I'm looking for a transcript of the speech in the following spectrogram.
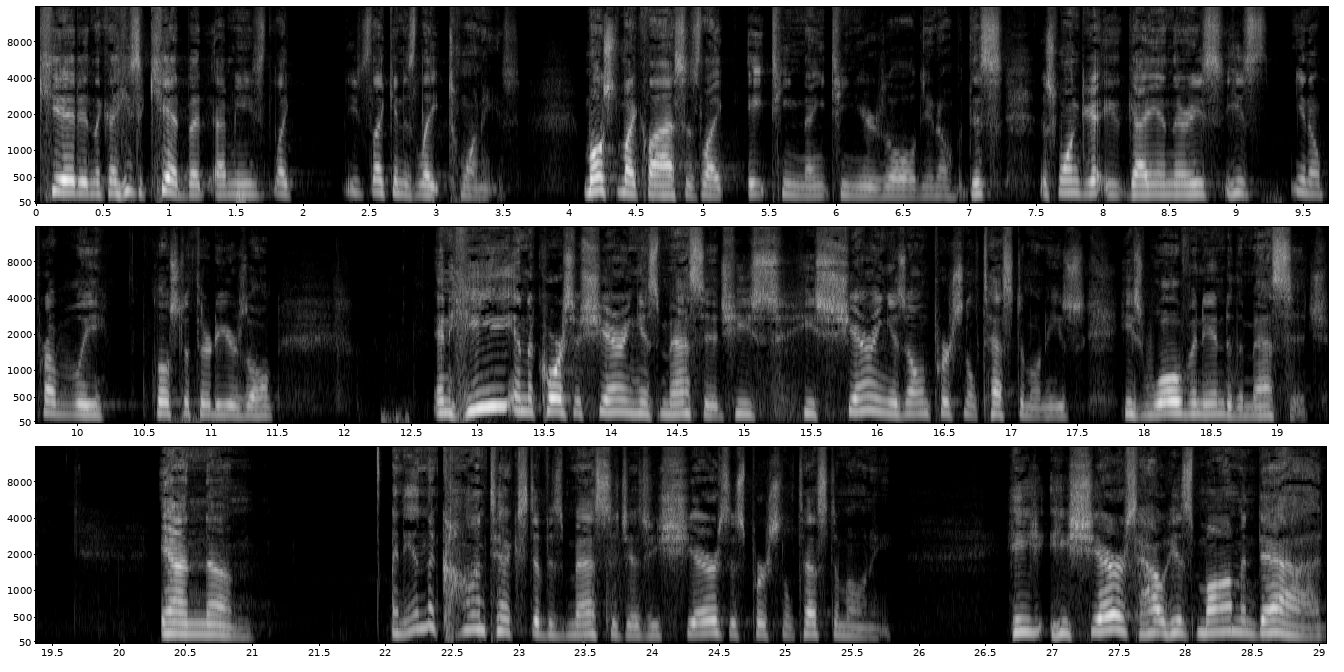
kid in the he's a kid, but I mean, he's like, he's like in his late 20s. Most of my class is like 18, 19 years old, you know, but this, this one guy in there, he's, he's, you know, probably close to 30 years old. And he, in the course of sharing his message, he's, he's sharing his own personal testimony. He's, he's woven into the message. And, um, and in the context of his message, as he shares his personal testimony, he, he shares how his mom and dad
